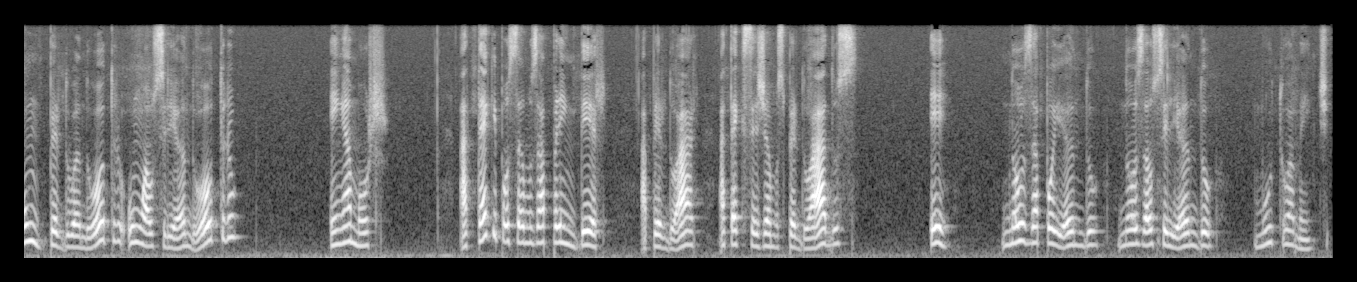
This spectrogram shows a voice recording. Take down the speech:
um perdoando o outro, um auxiliando o outro em amor, até que possamos aprender a perdoar, até que sejamos perdoados e nos apoiando, nos auxiliando mutuamente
